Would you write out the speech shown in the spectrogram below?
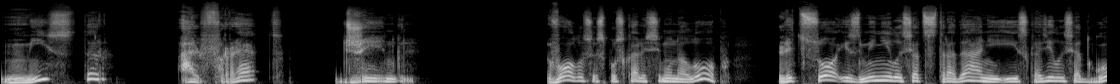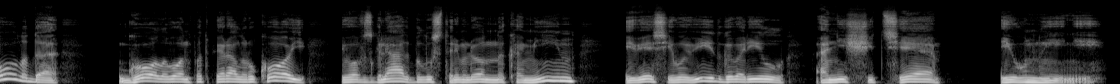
мистер Альфред Джингль. Волосы спускались ему на лоб, лицо изменилось от страданий и исказилось от голода — Голову он подпирал рукой, его взгляд был устремлен на камин, и весь его вид говорил о нищете и унынии.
